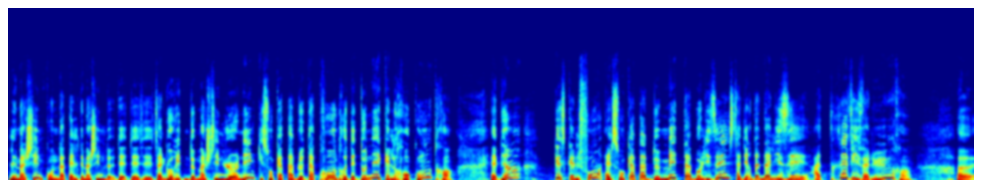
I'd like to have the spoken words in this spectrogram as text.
les, machines qu'on appelle des, machines de, des, des algorithmes de machine learning qui sont capables d'apprendre des données qu'elles rencontrent, eh bien, Qu'est-ce qu'elles font Elles sont capables de métaboliser, c'est-à-dire d'analyser à très vive allure euh,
